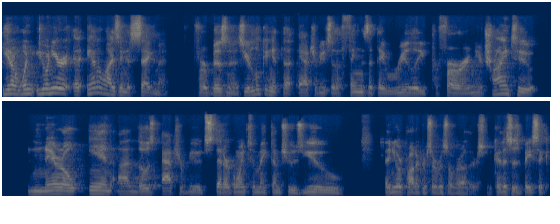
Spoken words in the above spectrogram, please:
You know, when you when you're uh, analyzing a segment for business, you're looking at the attributes of the things that they really prefer, and you're trying to narrow in on those attributes that are going to make them choose you and your product or service over others. Okay, this is basic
